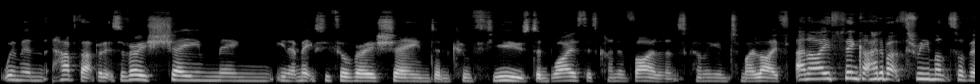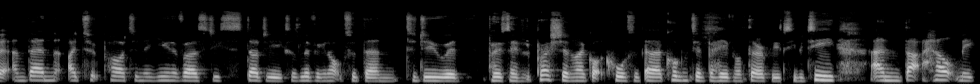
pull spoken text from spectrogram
women have that, but it's a very shaming, you know, makes you feel very ashamed and confused. And why is this kind of violence coming into my life? And I think I had about three months of it. And then I took part in a university study because I was living in Oxford then to do with postnatal depression and I got a course of uh, cognitive behavioral therapy, CBT, and that helped me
